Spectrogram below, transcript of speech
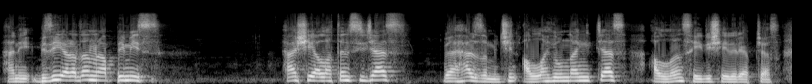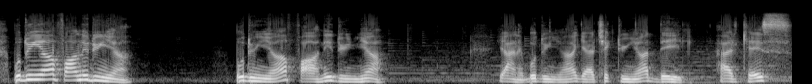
Hani bizi yaradan Rabbimiz. Her şeyi Allah'tan isteyeceğiz ve her zaman için Allah yolundan gideceğiz. Allah'ın sevdiği şeyleri yapacağız. Bu dünya fani dünya. Bu dünya fani dünya. Yani bu dünya gerçek dünya değil. Herkes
